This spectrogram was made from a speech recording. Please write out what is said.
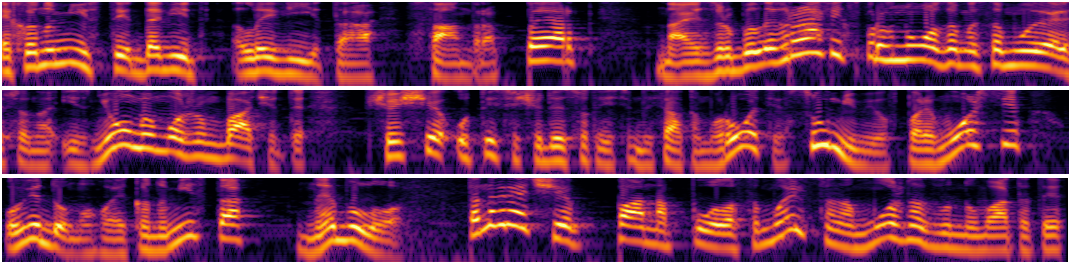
Економісти Давід Леві та Сандра Перт навіть зробили графік з прогнозами Самуельсона, і з нього ми можемо бачити, що ще у 1980 році сумнівів в переможці у відомого економіста не було. Та навряд чи пана Пола Самуельсона можна звинуватити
